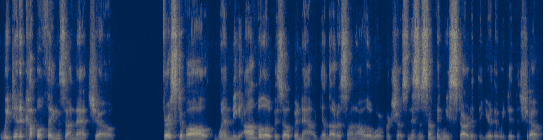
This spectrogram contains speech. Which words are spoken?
we did a couple things on that show. First of all, when the envelope is open now, you'll notice on all award shows, and this is something we started the year that we did the show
